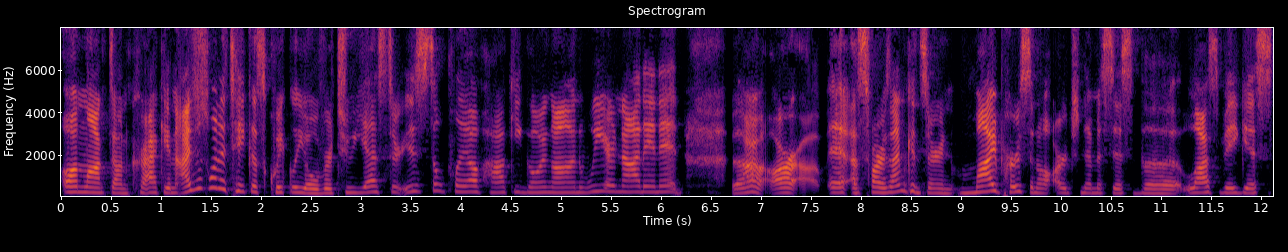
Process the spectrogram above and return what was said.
on Locked on Kraken, I just want to take us quickly over to yes, there is still playoff hockey going on. We are not in it. Uh, our, uh, as far as I'm concerned, my personal arch nemesis, the Las Vegas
